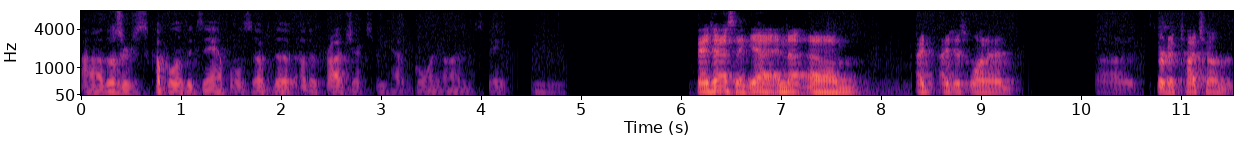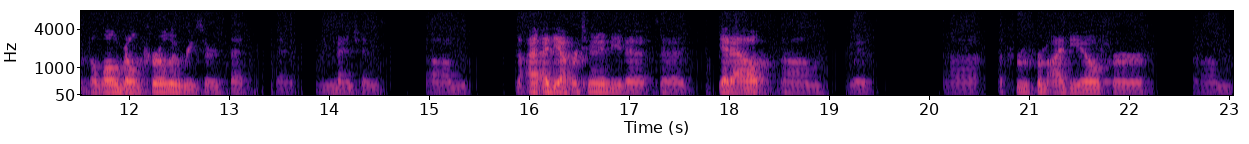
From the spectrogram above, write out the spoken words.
uh, those are just a couple of examples of the other projects we have going on in the state. Mm-hmm. Fantastic, yeah, and uh, um, I, I just want to uh, sort of touch on the long-billed curlew research that, that you mentioned. Um, I had the opportunity to, to get out um, with uh, a crew from IBO for um,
